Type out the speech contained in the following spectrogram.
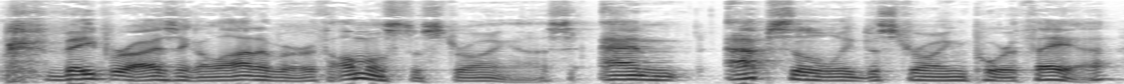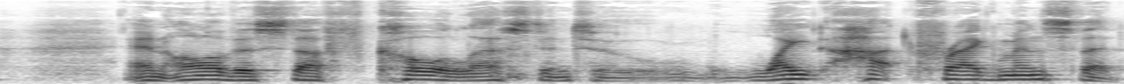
vaporizing a lot of Earth, almost destroying us, and absolutely destroying poor Theia. And all of this stuff coalesced into white hot fragments that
